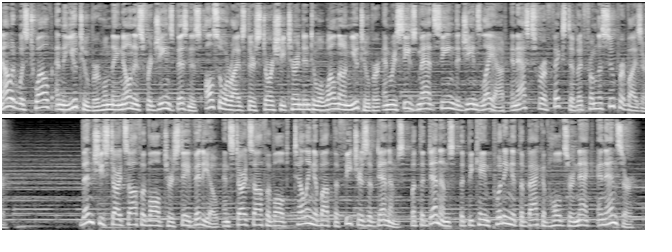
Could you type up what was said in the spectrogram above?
now it was 12 and the YouTuber whom they known as for Jeans business also arrives their store she turned into a well-known YouTuber and receives mad seeing the jeans layout and asks for a fix of it from the supervisor. Then she starts off evolved her stay video and starts off evolved telling about the features of denims but the denims that became putting at the back of holds her neck and ends her.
